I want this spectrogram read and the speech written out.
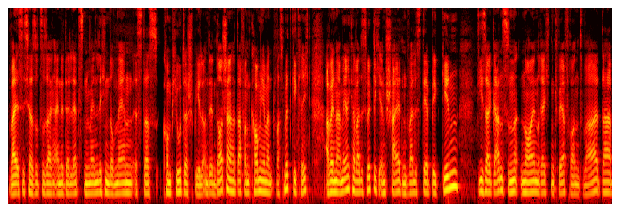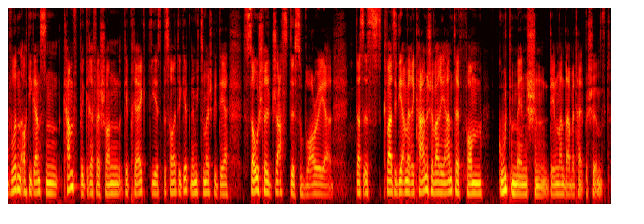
weil es ist ja sozusagen eine der letzten männlichen Domänen, ist das Computerspiel. Und in Deutschland hat davon kaum jemand was mitgekriegt, aber in Amerika war das wirklich entscheidend, weil es der Beginn dieser ganzen neuen rechten Querfront war. Da wurden auch die ganzen Kampfbegriffe schon geprägt, die es bis heute gibt, nämlich zum Beispiel der Social Justice Warrior. Das ist quasi die amerikanische Variante vom Gutmenschen, den man damit halt beschimpft.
